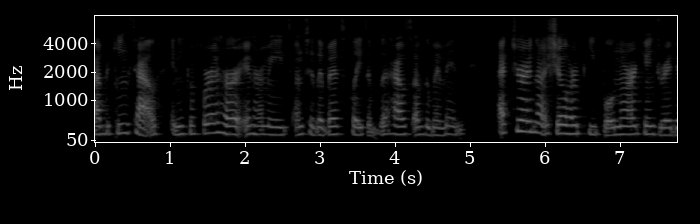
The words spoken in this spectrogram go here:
out of the king's house, and he preferred her and her maids unto the best place of the house of the women. Esther had not show her people nor her kindred,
